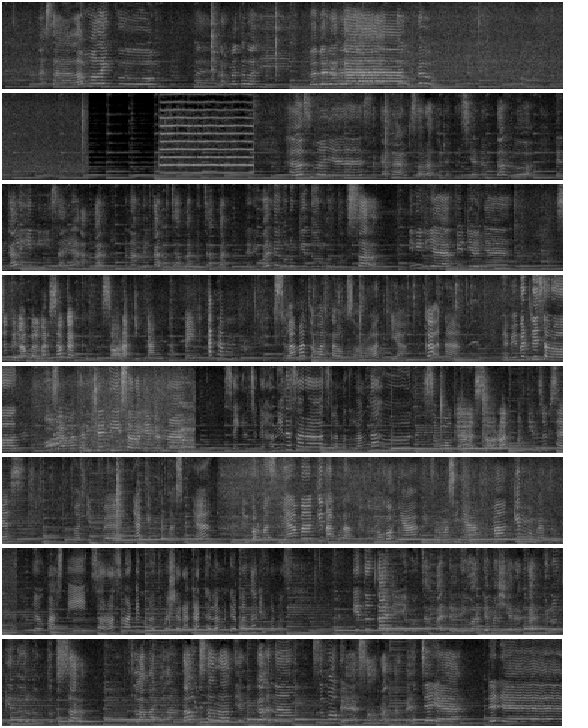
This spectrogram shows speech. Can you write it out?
Assalamualaikum warahmatullahi wabarakatuh. Halo semuanya, sekarang Sorot udah berusia 6 tahun loh Dan kali ini saya akan menampilkan ucapan-ucapan dari warga Gunung Kidul untuk Sorot Ini dia videonya Sugeng ambal warsa kagem sorot ingkang kaping 6. Selamat ulang tahun sorot yang ke-6. Happy birthday Sorot. Selamat hari jadi Sorot yang ke-6. Saya ingin juga Hamida Sorot, selamat ulang tahun. Semoga Sorot makin sukses. Makin banyak informasinya, informasinya makin akurat. Pokoknya informasinya makin membantu. Yang pasti, Sorot semakin membantu masyarakat dalam mendapatkan informasi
